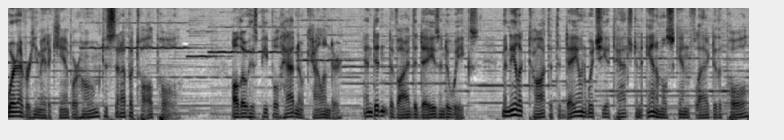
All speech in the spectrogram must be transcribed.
wherever he made a camp or home, to set up a tall pole. Although his people had no calendar and didn't divide the days into weeks, Maniilaq taught that the day on which he attached an animal skin flag to the pole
